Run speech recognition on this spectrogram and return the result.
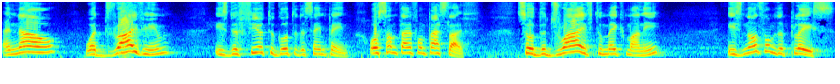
And now, what drives him is the fear to go to the same pain, or sometimes from past life. So the drive to make money is not from the place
